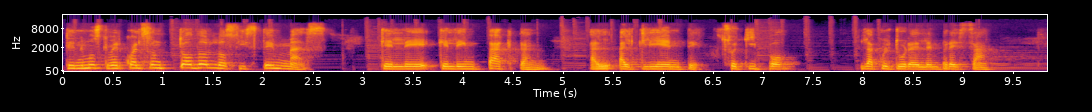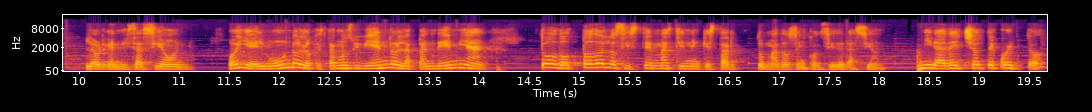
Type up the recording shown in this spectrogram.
tenemos que ver cuáles son todos los sistemas que le, que le impactan al, al cliente, su equipo, la cultura de la empresa, la organización. Oye, el mundo, lo que estamos viviendo, la pandemia, todo, todos los sistemas tienen que estar tomados en consideración. Mira, de hecho te cuento,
